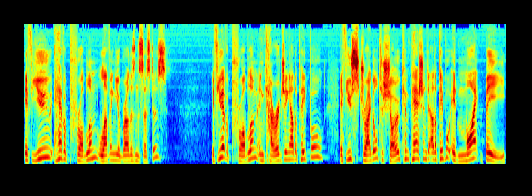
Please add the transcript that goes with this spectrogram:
if you have a problem loving your brothers and sisters, if you have a problem encouraging other people, if you struggle to show compassion to other people, it might be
